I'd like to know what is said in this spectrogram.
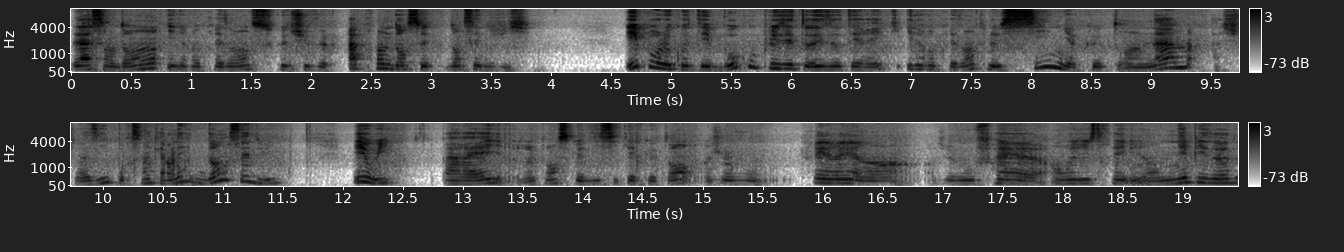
L'ascendant, il représente ce que tu veux apprendre dans, cette vie. Et pour le côté beaucoup plus ésotérique, il représente le signe que ton âme a choisi pour s'incarner dans cette vie. Et oui, Pareil, je pense que d'ici quelques temps, je vous créerai un, je vous ferai enregistrer un épisode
